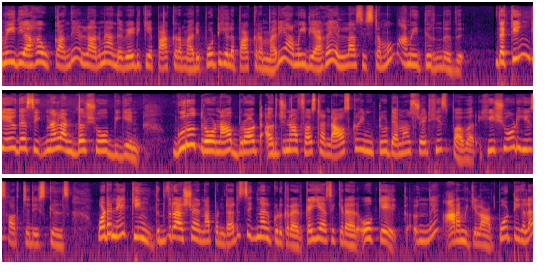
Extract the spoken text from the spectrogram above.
அமைதியாக உட்கார்ந்து எல்லாருமே அந்த வேடிக்கையை பார்க்குற மாதிரி போட்டிகளை பார்க்குற மாதிரி அமைதியாக எல்லா சிஸ்டமும் அமைத்திருந்தது. The king gave the signal and the show begin Guru Drona brought Arjuna first and asked him to demonstrate his power. He showed his archery skills. உடனே கிங் திருதராஷ்டிரா என்ன பண்ணுறாரு சிக்னல் கொடுக்குறாரு. கையை அசைக்கிறாரு. ஓகே வந்து ஆரம்பிக்கலாம். போட்டிகளை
